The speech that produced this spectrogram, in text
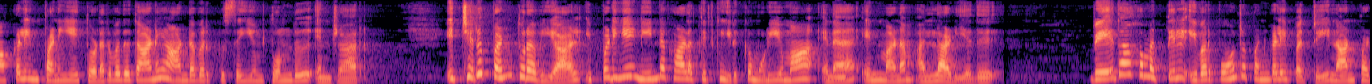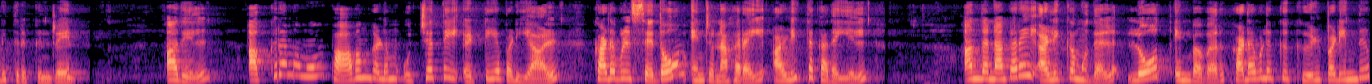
மக்களின் பணியை தொடர்வதுதானே ஆண்டவருக்கு செய்யும் தொண்டு என்றார். இச்சிறு பெண் துறவியால் இப்படியே நீண்ட காலத்திற்கு இருக்க முடியுமா என என் மனம் அல்லாடியது. வேதாகமத்தில் இவர் போன்ற பெண்களை பற்றி நான் படித்திருக்கின்றேன். அதில் அக்கிரமமும் பாவங்களும் உச்சத்தை எட்டியபடியால் கடவுள் செதோம் என்ற நகரை அழித்த கதையில் அந்த நகரை அழிக்க முதல் லோத் என்பவர் கடவுளுக்கு கீழ்ப்படிந்து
